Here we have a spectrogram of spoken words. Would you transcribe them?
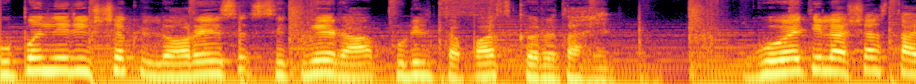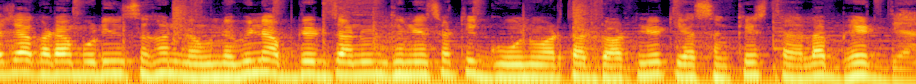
उपनिरीक्षक लॉरेन्स सिक्वेरा पुढील तपास करत आहेत. गोव्यातील अशाच ताज्या घडामोडींसह नवनवीन अपडेट जाणून घेण्यासाठी गोवनवार्ता डॉट नेट या संकेतस्थळाला भेट द्या.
